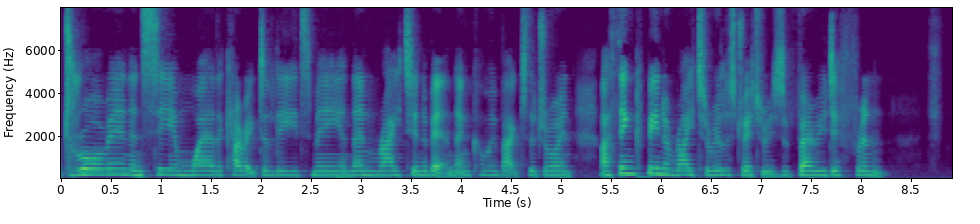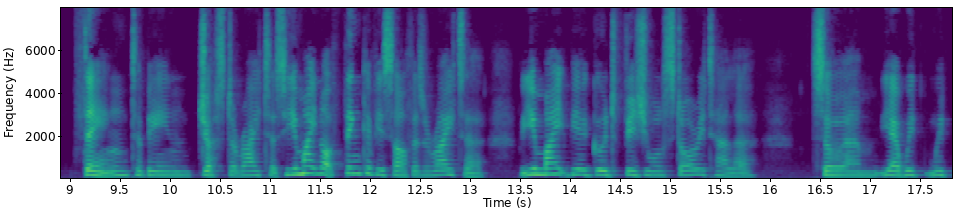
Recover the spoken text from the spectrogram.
drawing and seeing where the character leads me and then writing a bit and then coming back to the drawing. I think being a writer illustrator is a very different thing to being just a writer. So you might not think of yourself as a writer, but you might be a good visual storyteller. So um, yeah, we we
